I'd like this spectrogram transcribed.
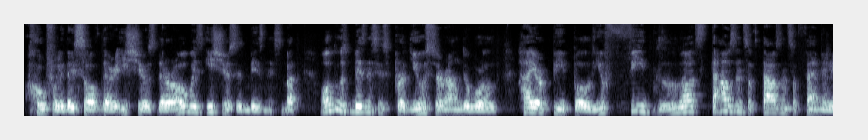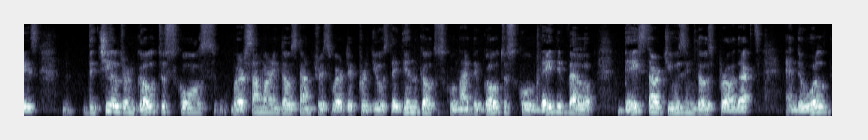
hopefully they solve their issues. There are always issues in business, but all those businesses produce around the world, hire people, you feed lots, thousands of thousands of families. The children go to schools where somewhere in those countries where they produce, they didn't go to school, now they go to school, they develop, they start using those products, and the world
